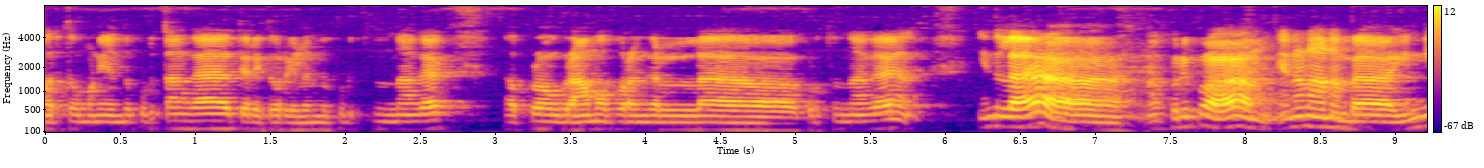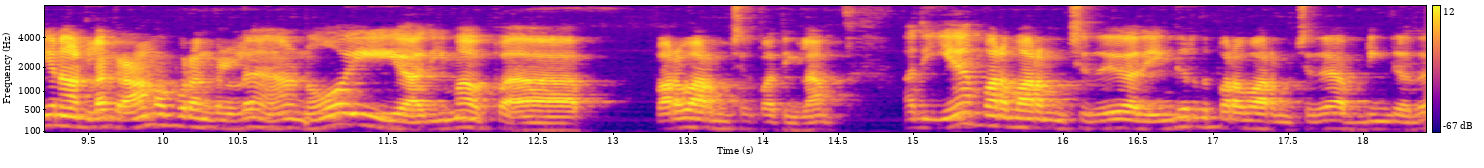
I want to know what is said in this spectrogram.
மருத்துவமனையிலேருந்து கொடுத்தாங்க திரைத்துறையிலேருந்து கொடுத்துருந்தாங்க. அப்புறம் கிராமப்புறங்களில் கொடுத்துருந்தாங்க. இதில் நான் குறிப்பாக என்னென்னா நம்ம இந்திய நாட்டில் கிராமப்புறங்களில் நோய் அதிகமாக ப பரவ ஆரம்பிச்சது பார்த்தீங்களா அது ஏன் பரவ ஆரம்பிச்சது? அது எங்கேருந்து பரவ ஆரம்பிச்சது? அப்படிங்கிறத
